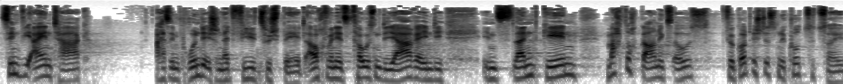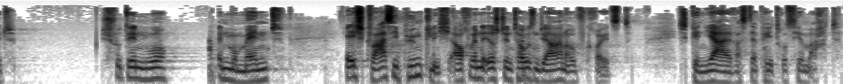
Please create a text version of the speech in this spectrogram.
sind wie ein Tag. Also im Grunde ist er nicht viel zu spät. Auch wenn jetzt tausende Jahre in die, ins Land gehen, macht doch gar nichts aus. Für Gott ist das eine kurze Zeit. Ist für den nur ein Moment. Er ist quasi pünktlich, auch wenn er erst in tausend Jahren aufkreuzt. Ist genial, was der Petrus hier macht.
